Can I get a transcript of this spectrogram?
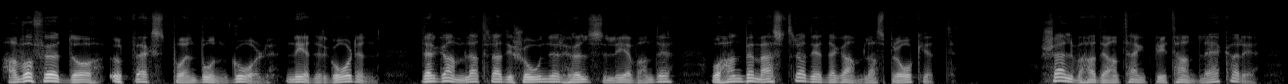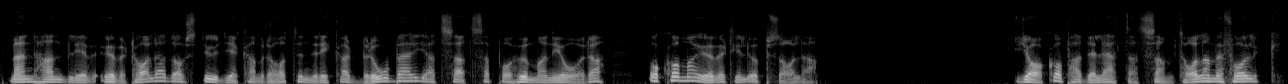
Han var född och uppväxt på en bondgård, Nedergården, där gamla traditioner hölls levande och han bemästrade det gamla språket. Själv hade han tänkt bli tandläkare men han blev övertalad av studiekamraten Richard Broberg att satsa på humaniora och komma över till Uppsala. Jakob hade lätt att samtala med folk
